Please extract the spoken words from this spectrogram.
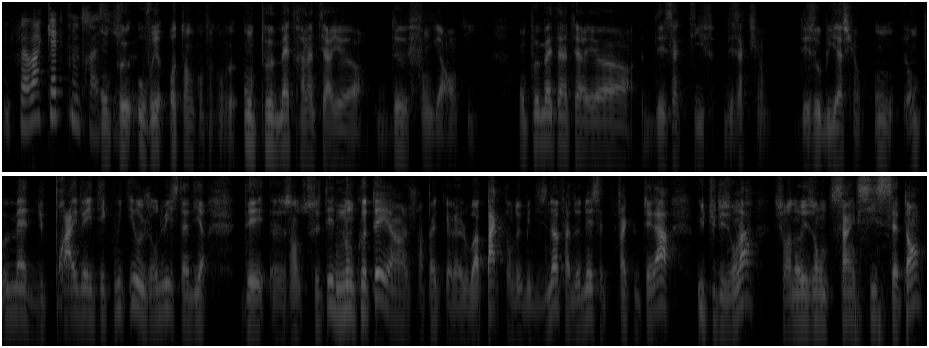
On peut avoir quatre contrats. On peut ouvrir autant de contrats qu'on veut. On peut mettre à l'intérieur deux fonds garantis. On peut mettre à l'intérieur des actifs, des actions des obligations. On, peut mettre du private equity aujourd'hui, c'est-à-dire des euh, sociétés non cotées. Hein. Je rappelle que la loi Pacte en 2019 a donné cette faculté-là. Utilisons-la sur un horizon de 5, 6, 7 ans.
